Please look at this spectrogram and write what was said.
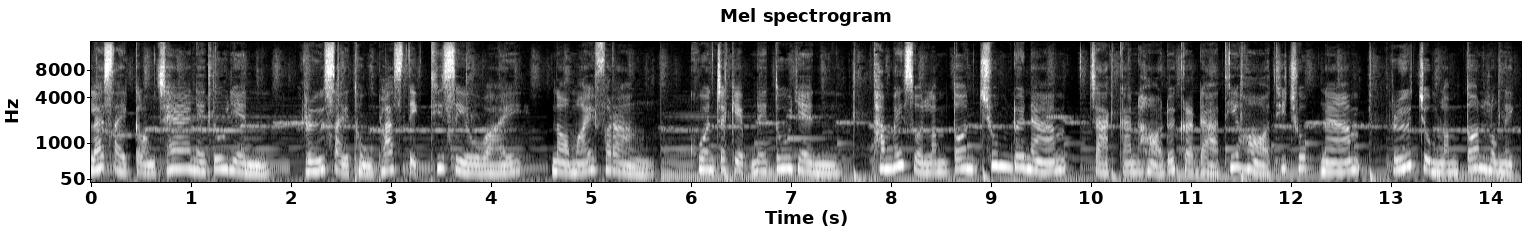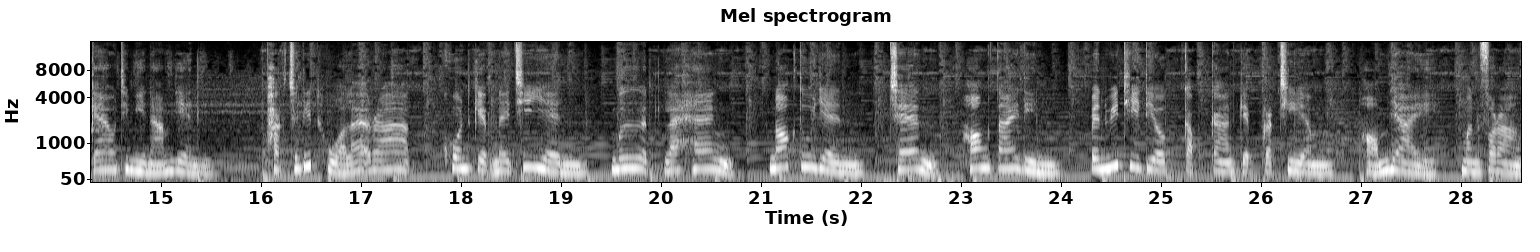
และใส่กล่องแช่ในตู้เย็น หรือใส่ถุงพลาสติกที่ซีลไว้ หน่อไม้ฝรั่ง ควรจะเก็บในตู้เย็นทำให้ส่วนลำต้นชุ่มด้วยน้ำจากการห่อด้วยกระดาษที่ห่อที่ชุบน้ำหรือจุ่มลำต้นลงในแก้วที่มีน้ำเย็น ผักชนิดหัวและราก ควรเก็บในที่เย็น มืดและแห้ง นอกตู้เย็น เช่น ห้องใต้ดิน เป็นวิธีเดียวกับการเก็บกระเทียม หอมใหญ่ มันฝรั่ง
